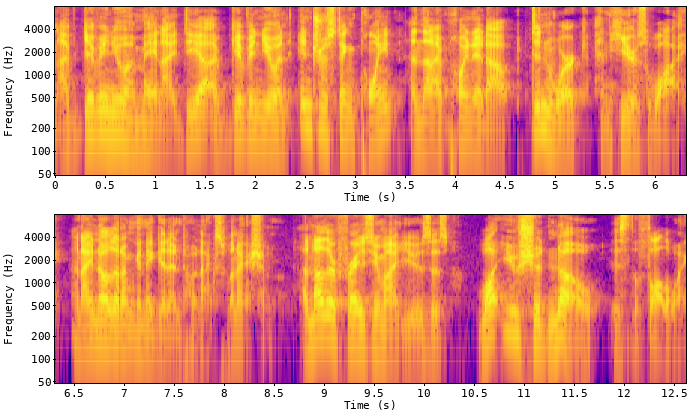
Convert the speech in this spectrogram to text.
I've given you a main idea, I've given you an interesting point, and then I pointed out didn't work, and here's why. And I know that I'm going to get into an explanation. Another phrase you might use is what you should know is the following.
